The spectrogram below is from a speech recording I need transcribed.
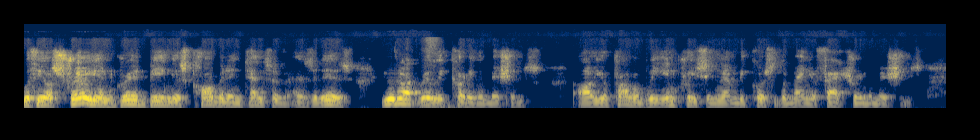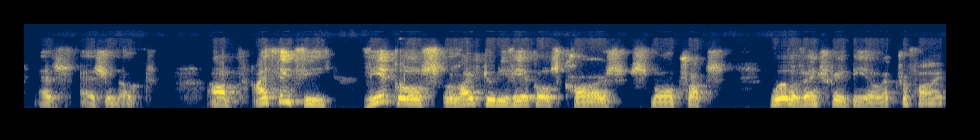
with the Australian grid being as carbon intensive as it is, you're not really cutting emissions. Uh, you're probably increasing them because of the manufacturing emissions, as as you note. Um, I think the vehicles, the light duty vehicles, cars, small trucks, will eventually be electrified.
